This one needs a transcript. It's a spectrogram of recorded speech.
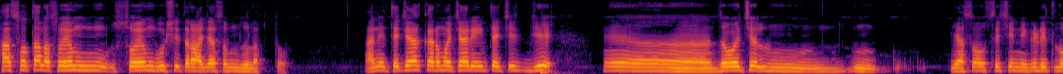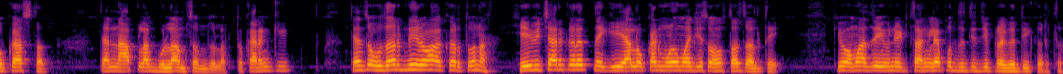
हा स्वतःला स्वयं स्वयंघोषित राजा समजू लागतो. आणि त्याच्या कर्मचारी त्याचे जे जवळचे या संस्थेशी निगडीत लोक असतात त्यांना आपला गुलाम समजू लागतो. कारण की त्यांचा उदरनिर्वाह करतो ना हे विचार करत नाही की या लोकांमुळं माझी संस्था चालते किंवा माझं युनिट चांगल्या पद्धतीची प्रगती करतं.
